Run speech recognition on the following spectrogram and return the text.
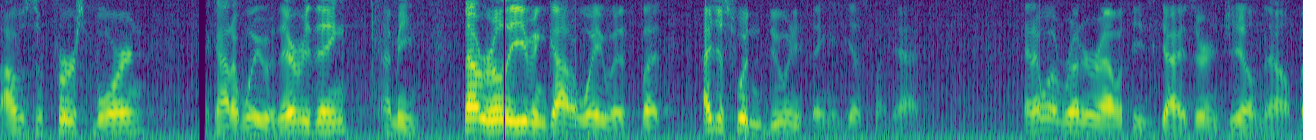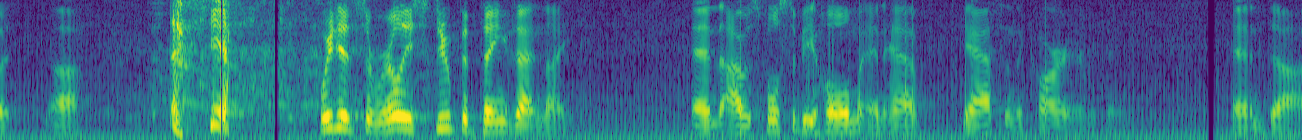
I was the firstborn. I got away with everything. I mean, not really even got away with, but I just wouldn't do anything against my dad. And I went running around with these guys. They're in jail now, but uh, yeah, we did some really stupid things that night. And I was supposed to be home and have gas in the car and everything. And uh,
